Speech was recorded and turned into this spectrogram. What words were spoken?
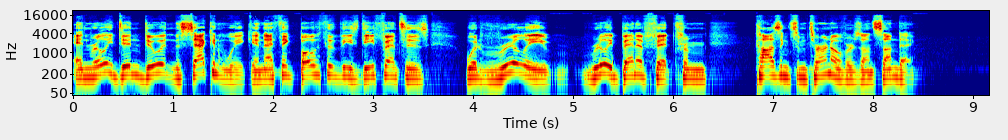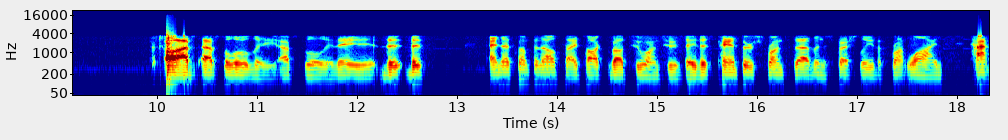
and really didn't do it in the second week. And I think both of these defenses would really, really benefit from causing some turnovers on Sunday. Oh, absolutely, absolutely. They this, and that's something else I talked about too on Tuesday. This Panthers front seven, especially the front line, has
